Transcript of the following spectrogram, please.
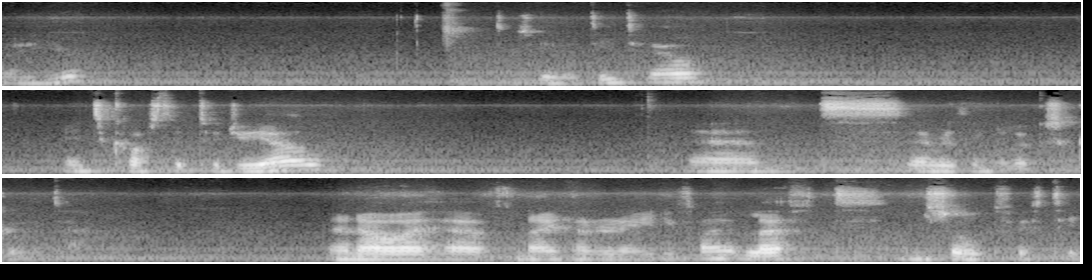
right here to see the detail. It's costed to GL and everything looks good. And now I have 985 left and sold 15.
